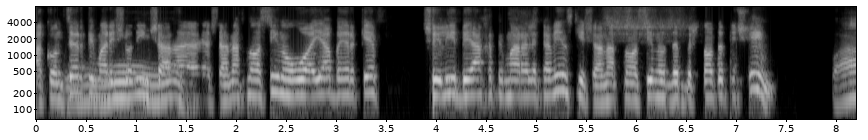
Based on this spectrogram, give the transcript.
הקונצרטים הראשונים שאנחנו עשינו, הוא היה בהרכב שלי ביחד עם מרק לקווינסקי, שאנחנו עשינו את זה בשנות ה-90. וואו.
